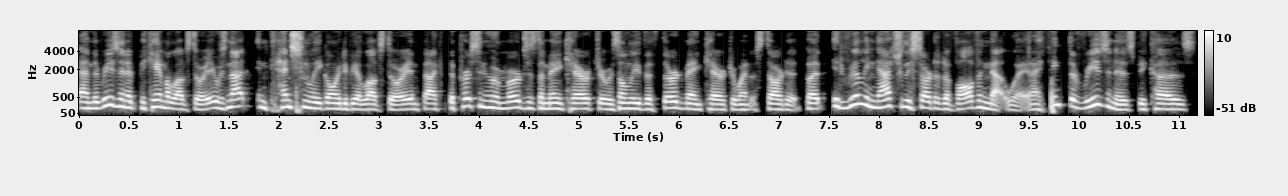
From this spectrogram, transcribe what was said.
And the reason it became a love story, it was not intentionally going to be a love story. In fact, the person who emerged as the main character was only the third main character when it started. But it really naturally started evolving that way. And I think the reason is because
